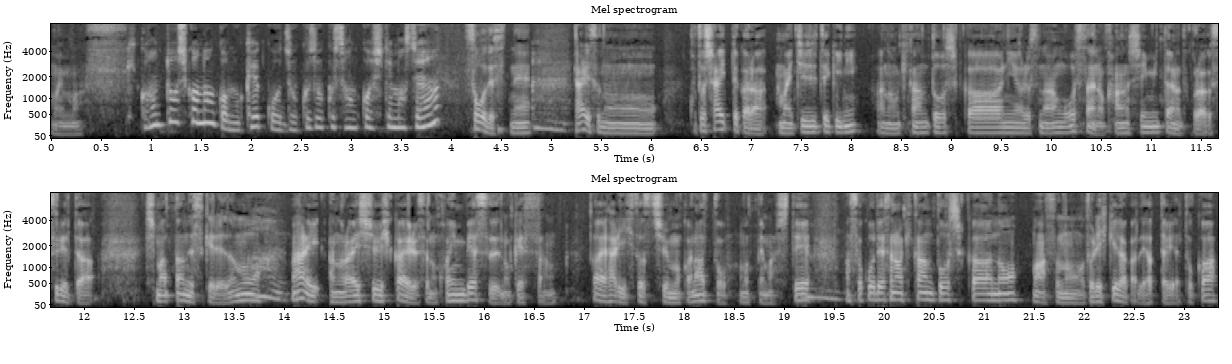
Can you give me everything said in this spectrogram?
思います。機関投資家なんかも結構続々参加してませんそうですね。やはりその今年入ってから、まあ、一時的にあの機関投資家によるその暗号資産への関心みたいなところは薄れてしまったんですけれども、はい、やはりあの来週控えるそのコインベースの決算がやはり一つ注目かなと思ってまして、うん、まあ、そこでその機関投資家の,、まあその取引高であったりだとか、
